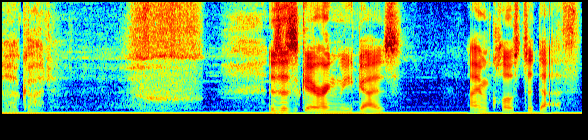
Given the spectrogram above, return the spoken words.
Oh god. This is scaring me, guys. I am close to death.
